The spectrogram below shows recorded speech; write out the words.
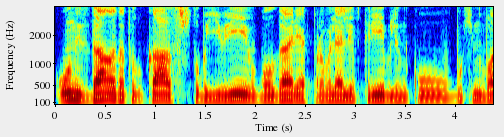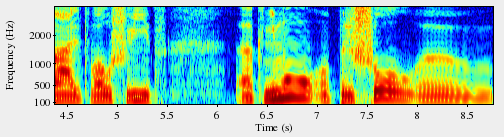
он издал этот указ, чтобы евреев в Болгарии отправляли в Треблинку, в Бухенвальд, в Аушвиц, к нему пришел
